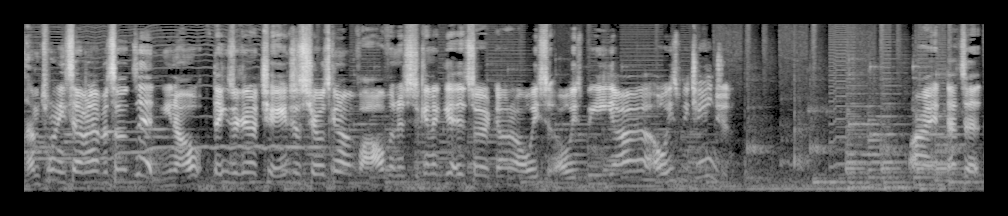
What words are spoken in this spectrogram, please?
I'm 27 episodes in. You know, things are gonna change. The show's gonna evolve, and it's just gonna get. It's gonna always, always be, uh, always be changing. All right, that's it.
